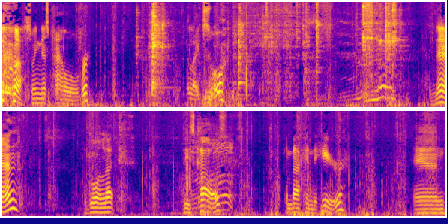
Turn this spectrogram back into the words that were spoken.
swing this panel over like so. And then we'll go and let these cows come back into here and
